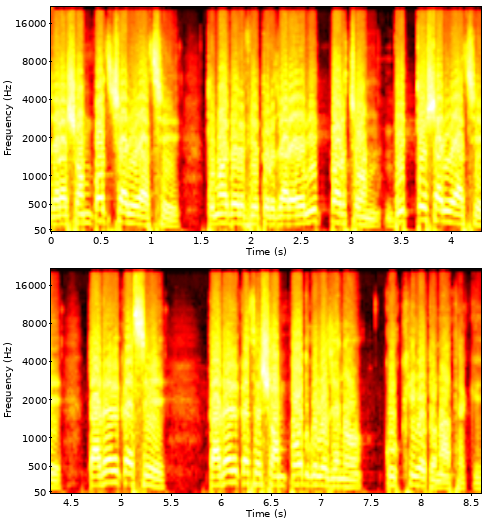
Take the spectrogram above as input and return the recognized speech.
যারা সম্পদশালী আছে, তোমাদের ভিতর যারা এলিট পারচন বৃত্তশালী আছে, তাদের কাছে তাদের কাছে সম্পদগুলো যেন কুক্ষিগত না থাকে।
